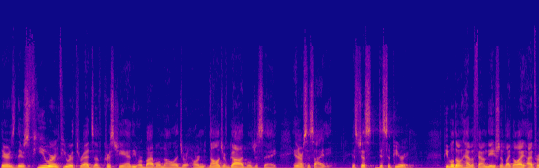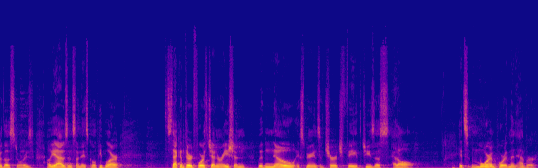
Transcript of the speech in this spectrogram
there's, there's fewer and fewer threads of Christianity or Bible knowledge or, or knowledge of God, we'll just say, in our society. It's just disappearing. People don't have a foundation of, like, oh, I, I've heard those stories. Oh, yeah, I was in Sunday school. People are second, third, fourth generation with no experience of church, faith, Jesus at all. It's more important than ever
